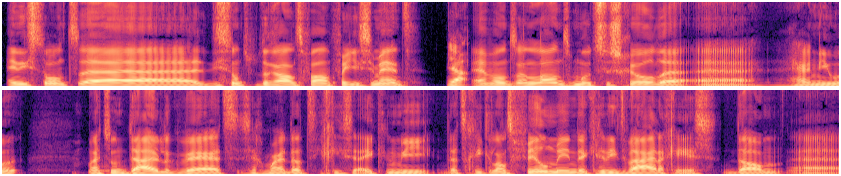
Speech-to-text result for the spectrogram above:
En die stond, eh, die stond op de rand van faillissement. Ja. Want een land moet zijn schulden eh, hernieuwen. Maar toen duidelijk werd zeg maar, dat die Griekse economie, dat Griekenland veel minder kredietwaardig is dan, eh,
